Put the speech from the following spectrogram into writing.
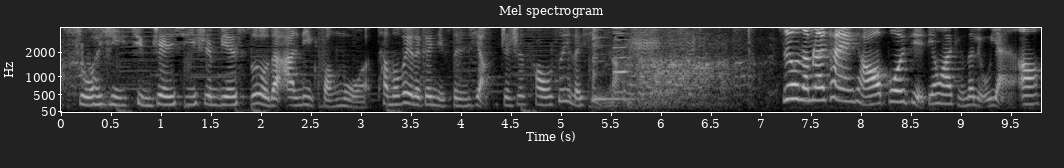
所以请珍惜身边所有的安利狂魔，他们为了跟你分享，真是操碎了心呐。最后，咱们来看一条波姐电话亭的留言啊。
